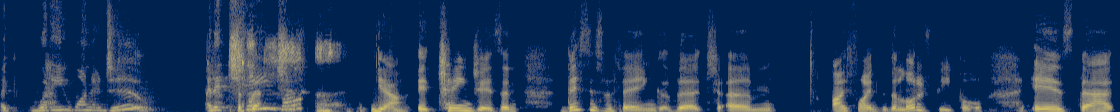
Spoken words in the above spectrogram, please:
Like what do you want to do? And it changes. Yeah it changes and this is the thing that um, i find with a lot of people is that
